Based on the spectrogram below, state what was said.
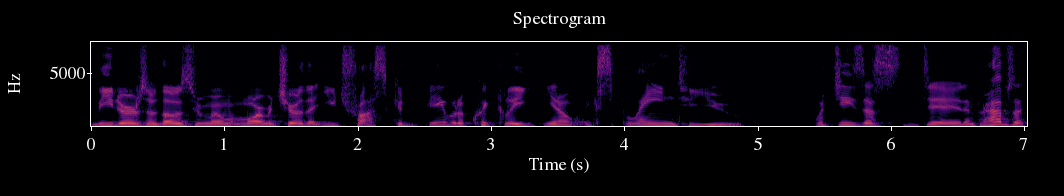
leaders or those who are more mature that you trust could be able to quickly, you know, explain to you what Jesus did. And perhaps a,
